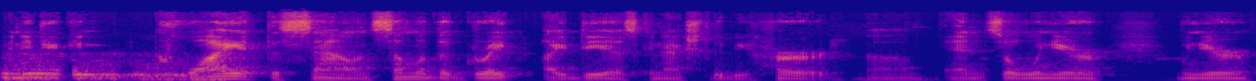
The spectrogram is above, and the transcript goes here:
And if you can mm-hmm. quiet the sound, some of the great ideas can actually be heard. Um, and so when you're when you're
